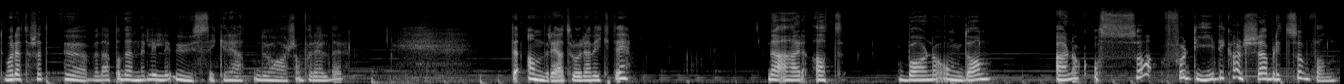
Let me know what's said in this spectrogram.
Du må rett og slett øve deg på denne lille usikkerheten du har som forelder. Det andre jeg tror er viktig, det er at barn og ungdom er nok også fordi de kanskje er blitt så vant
